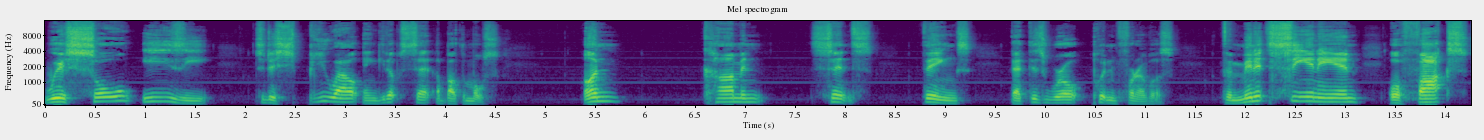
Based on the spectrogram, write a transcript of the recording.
We're so easy to just spew out and get upset about the most uncommon sense things that this world put in front of us. The minute CNN or Fox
